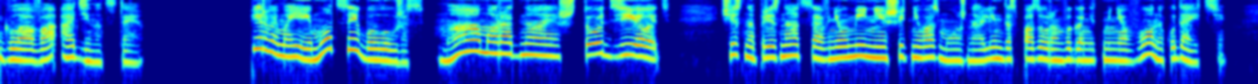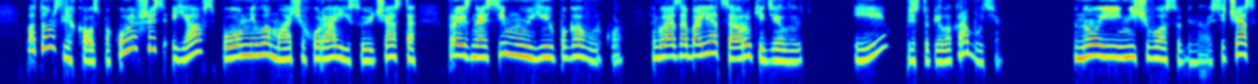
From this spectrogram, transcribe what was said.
Глава одиннадцатая. Первой моей эмоцией был ужас. «Мама родная, что делать?» Честно признаться, в неумении шить невозможно, а Линда с позором выгонит меня вон, и куда идти? Потом, слегка успокоившись, я вспомнила мачеху Раису и часто произносимую ею поговорку. «Глаза боятся, а руки делают». И приступила к работе. Ну и ничего особенного. Сейчас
